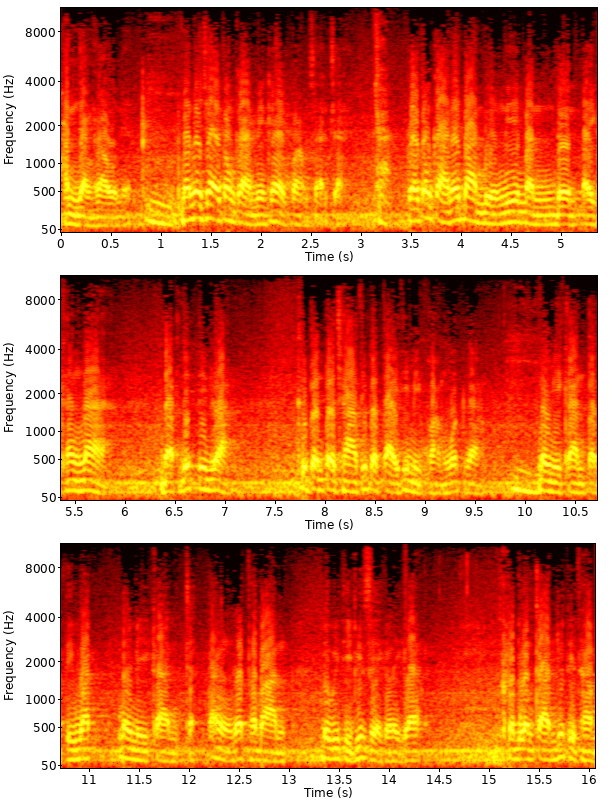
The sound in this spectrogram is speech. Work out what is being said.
พันอย่างเราเนี่ย มันไม่ใช่ต้องการเพียงแค่ความสะใจครับเราต้องการให้บ้านเมืองนี้มันเดินไปข้างหน้า แบบนิดนิรันดร์คือเป็นประชาธิปไตยที่มีความงดงามไม่มีการปฏิวัติ ไม่มีการจัดตั้งรัฐบาลด้วยวิธีพิเศษอะไรอีกแล้ว กระบวนการยุติธรรม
